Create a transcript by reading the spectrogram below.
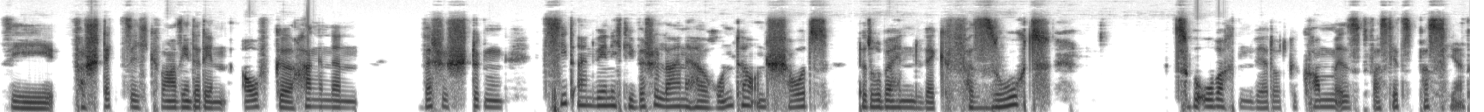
Sie versteckt sich quasi hinter den aufgehangenen Wäschestücken, zieht ein wenig die Wäscheleine herunter und schaut darüber hinweg, versucht zu beobachten, wer dort gekommen ist, was jetzt passiert.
